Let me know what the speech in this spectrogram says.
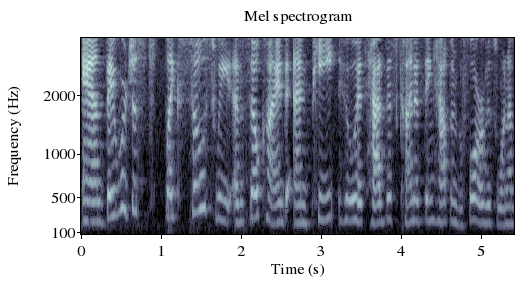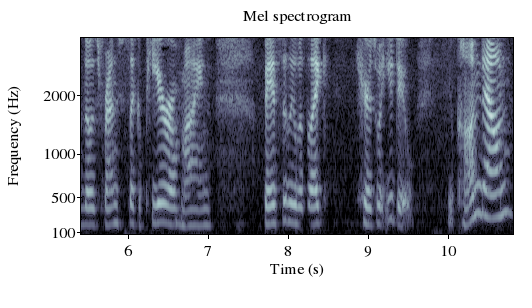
And they were just like so sweet and so kind. And Pete, who has had this kind of thing happen before, who's one of those friends who's like a peer of mine, basically was like, here's what you do. You calm down,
